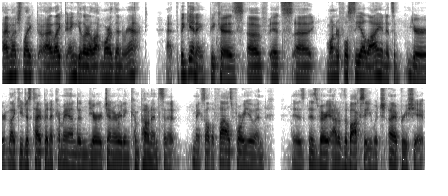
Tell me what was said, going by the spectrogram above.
I much liked I liked Angular a lot more than React at the beginning because of its uh, wonderful CLI and it's a you're like you just type in a command and you're generating components and it makes all the files for you and is is very out of the boxy, which I appreciate.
